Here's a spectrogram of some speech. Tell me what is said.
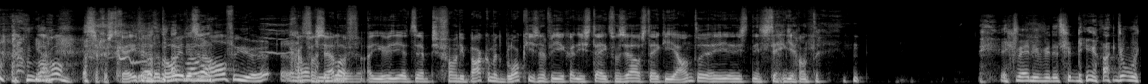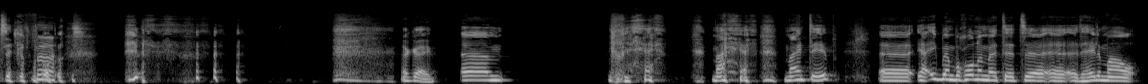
Waarom? Dat is rustgevend. Ja, dat hoor je dus een half uur. Een gaat uur vanzelf. hoor je. Je, je, je hebt van die bakken met blokjes en je, die steekt vanzelf steek je je hand, er- je, je steekt je hand erin. Ik weet niet of je dit soort dingen hardop moet zeggen. Oké. ehm, mijn, mijn tip. Eh, ja, ik ben begonnen met het, eh, eh, het helemaal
